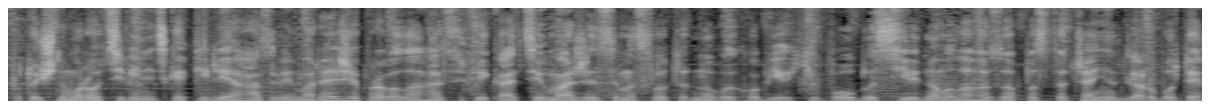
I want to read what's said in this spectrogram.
У поточному році Вінницька філія газової мережі провела газифікацію майже 700 нових об'єктів в області, відновила газопостачання для роботи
